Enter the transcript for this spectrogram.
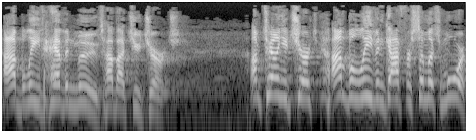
I believe heaven moves. How about you, church? I'm telling you, church, I'm believing God for so much more,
